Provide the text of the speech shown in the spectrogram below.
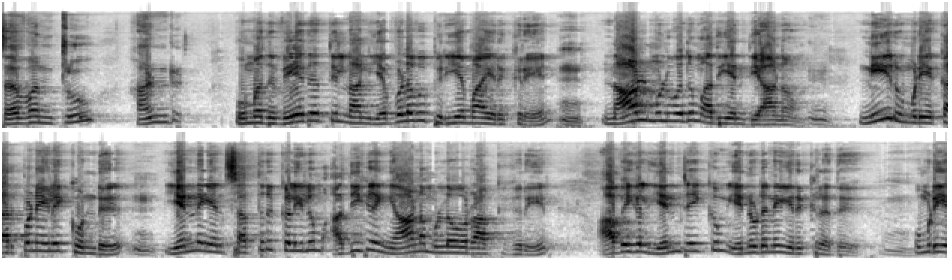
seven to hundred உமது வேதத்தில் நான் எவ்வளவு பிரியமாயிருக்கிறேன். நாள் முழுவதும் அது என் தியானம். நீர் உம்முடைய கற்பனைகளை கொண்டு என்னை என் சத்துருக்களிலும் அதிக ஞானம் உள்ளவராக்குகிறீர் அவைகள் என்றைக்கும் என்னுடனே இருக்கிறது. உம்முடைய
